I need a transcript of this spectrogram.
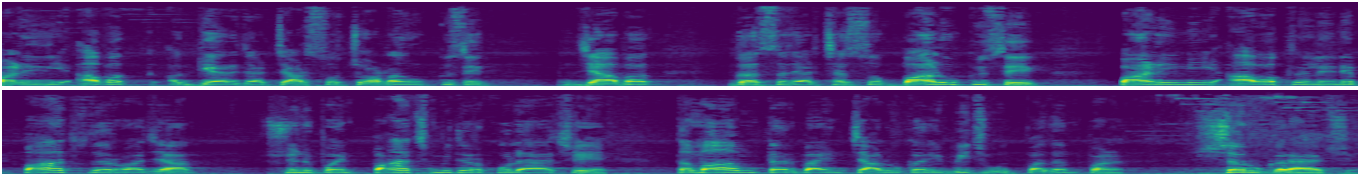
પાણીની આવક અગિયાર હજાર ચારસો ચોરાણું ક્યુસેક, જાવક દસ હજાર છસો બાણું ક્યુસેક, પાણીની આવકને લઈને પાંચ દરવાજા શૂન્ય પોઈન્ટ પાંચ મીટર ખોલાયા છે. તમામ ટર્બાઇન ચાલુ કરી વીજ ઉત્પાદન પણ શરૂ કરાયા છે.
